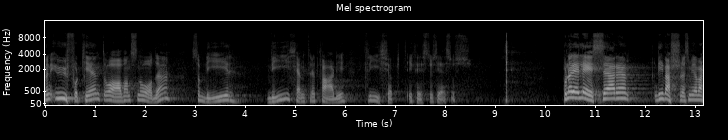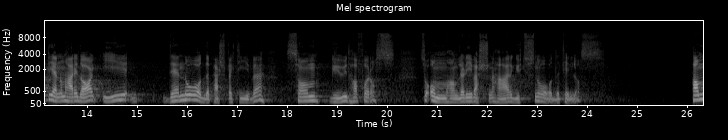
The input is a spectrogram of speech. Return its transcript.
Men ufortjent og av Hans nåde så blir vi kjent rettferdig, frikjøpt i Kristus Jesus. For når jeg leser eh, de versene som vi har vært igjennom her i dag, i det nådeperspektivet som Gud har for oss, så omhandler de versene her Guds nåde til oss. Han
